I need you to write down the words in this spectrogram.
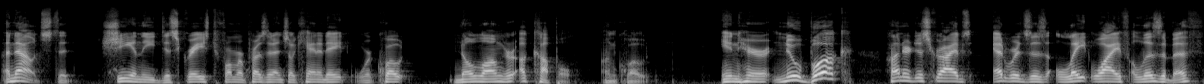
announced that she and the disgraced former presidential candidate were, quote, no longer a couple, unquote. In her new book, Hunter describes Edwards' late wife, Elizabeth,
